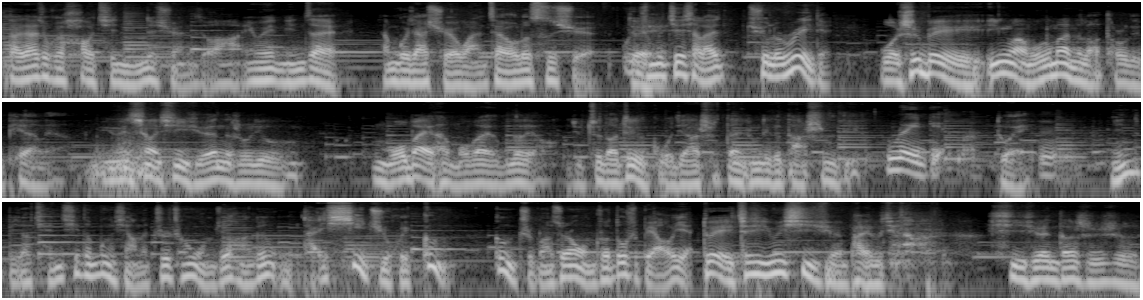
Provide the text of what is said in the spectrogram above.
大家就会好奇您的选择啊，因为您在咱们国家学完，在俄罗斯学，为什么接下来去了瑞典？我是被英瓦伯格曼的老头给骗了呀，因为上戏剧学院的时候就膜拜他，膜拜的不得了，就知道这个国家是诞生这个大师的地方。瑞典嘛，对，嗯，您的比较前期的梦想的支撑，我们觉得好像跟舞台戏剧会更更直观。虽然我们说都是表演，对，这是因为戏剧学院派过去的嘛，戏剧学院当时是。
